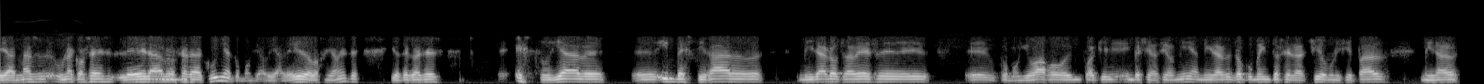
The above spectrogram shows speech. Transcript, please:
y además una cosa es leer a Rosario Acuña, como yo había leído, lógicamente, y otra cosa es estudiar, eh, investigar, mirar otra vez, eh, como yo hago en cualquier investigación mía, mirar documentos del archivo municipal, mirar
